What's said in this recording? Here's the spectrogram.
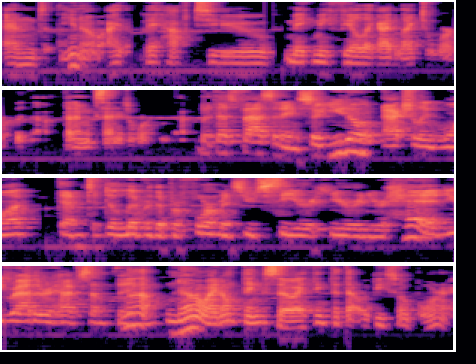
and you know, I they have to make me feel like I'd like to work with them, that I'm excited to work with them. But that's fascinating. So you don't actually want them to deliver the performance you see or hear in your head. You'd rather have something. No, no, I don't think so. I think that that would be so boring.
